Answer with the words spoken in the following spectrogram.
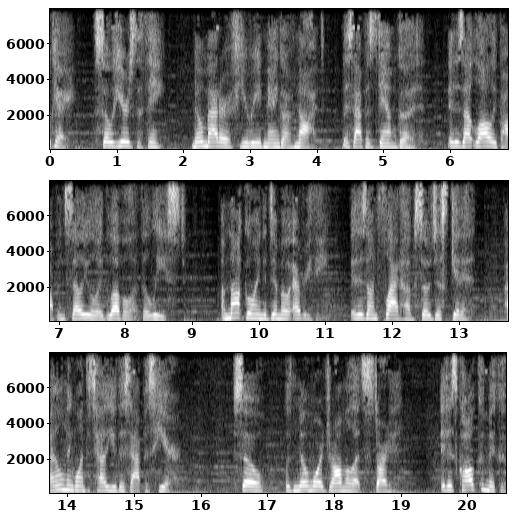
ない。Okay, so here's the thing. No matter if you read manga or not, this app is damn good. It is at Lollypop and celluloid level at the least. I'm not going to demo everything, it is on FlatHub so just get it. I only want to tell you this app is here. So, with no more drama let's start it. It is called Komikku,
